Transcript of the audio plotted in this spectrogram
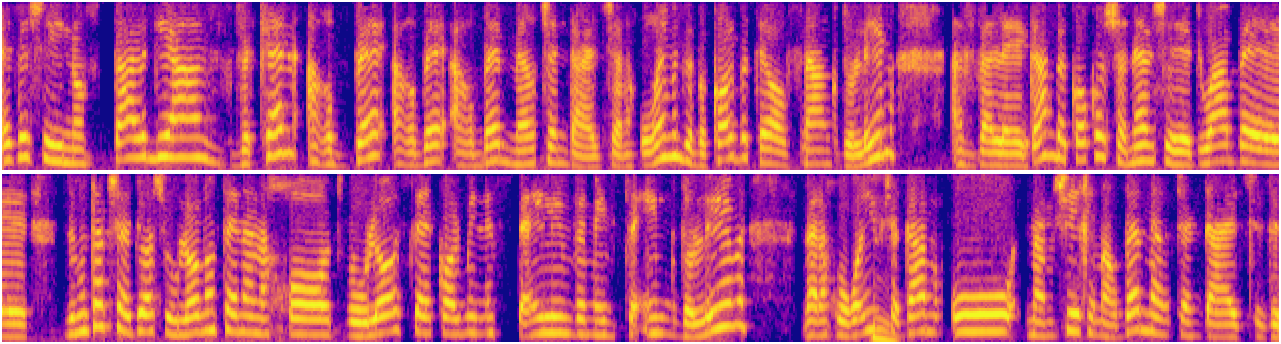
איזושהי נוסטלגיה, וכן הרבה הרבה הרבה מרצ'נדייז, שאנחנו רואים את זה בכל בתי האופנה הגדולים, אבל אה, גם בקוקו שנל שידועה ב... זה מותג שידוע שהוא לא נותן הנחות, והוא לא עושה כל מיני סיילים ומבצעים גדולים, ואנחנו רואים שגם הוא ממשיך עם הרבה merchandise, שזה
